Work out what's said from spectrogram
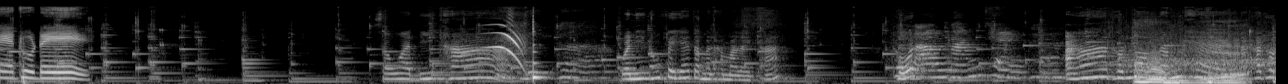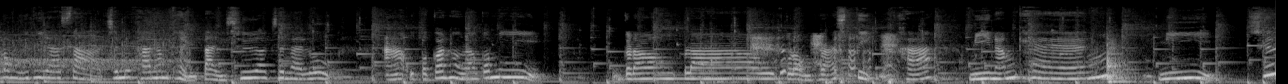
Today สวัสดีค่ะ วันนี้น้องเฟย่าจะมาทำอะไรคะ ทดเอาน้ำแข็งค่ะอ่าทดลองน้ำแข็งนะคะทดลองวิทยาศาสตร์ใช่ไหมคะ น้ำแข็งไต่เชือกใช่ไหมลูก อ่าอุปกรณ์ของเราก็มี กล่องเปล่ากล่องพลาสติกนะคะ มีน้ำแข็ง มีเชื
